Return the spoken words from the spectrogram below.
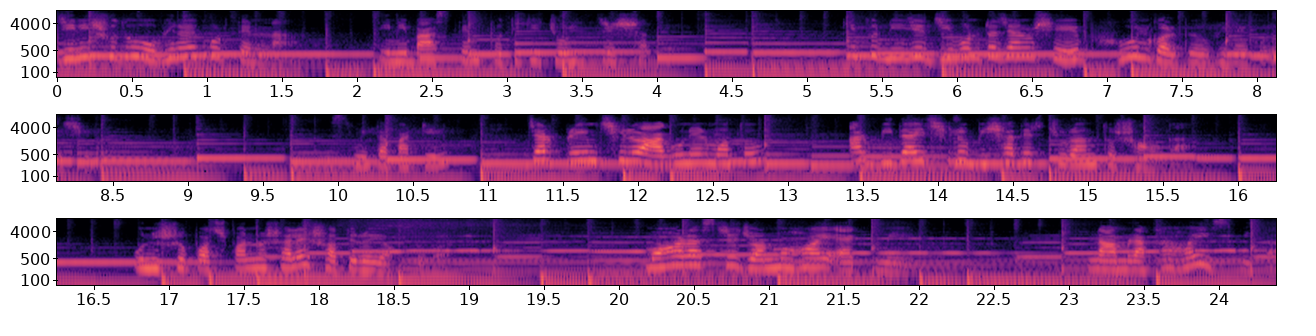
যিনি শুধু অভিনয় করতেন না, তিনি বাঁচতেন প্রতিটি চরিত্রের সাথে। নিজের জীবনটা যেন সে ভুল গল্পে অভিনয় করেছিল। স্মিতা পাটিল, যার প্রেম ছিল আগুনের মতো, আর বিদায় ছিল বিষাদের চূড়ান্ত সংজ্ঞা। উনিশশো সালে সতেরোই অক্টোবর। মহারাষ্ট্রে জন্ম হয় এক মেয়ে। নাম রাখা হয় স্মিতা।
